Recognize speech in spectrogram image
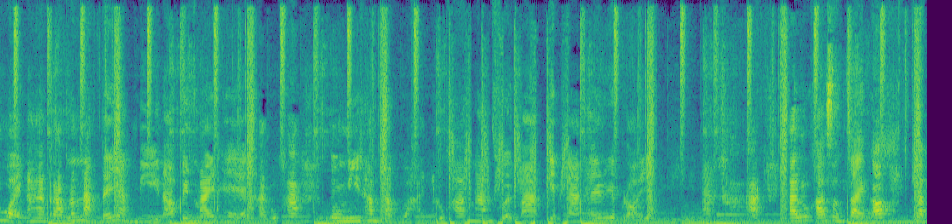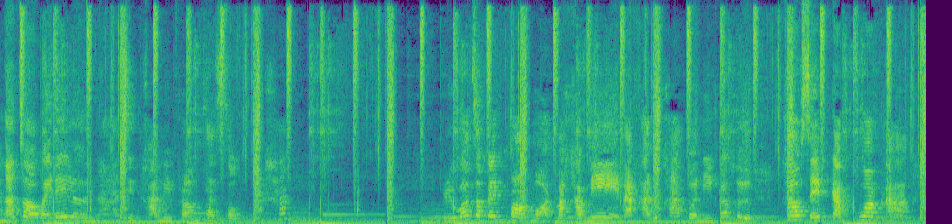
ด้วยนะคะรับน้ำหนักได้อย่างดีนะ เป็นไม้แท้ค่ะลูกค้า ตรงนี้ทำจากหวายนะลูกค้างานสวยมากเก็บงานให้เรียบร้อยอย่างดีนะคะ ถ้าลูกค้าสนใจก็แคปหน้าจอไว้ได้เลยนะ สินค้ามีพร้อมจัดส่งนะคะหรือว่าจะเป็นปลอกหมอนมาคาเม่นะคะ ลูกค้าตัวนี้ก็คือเข้าเซตกับพวกอ่าแ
